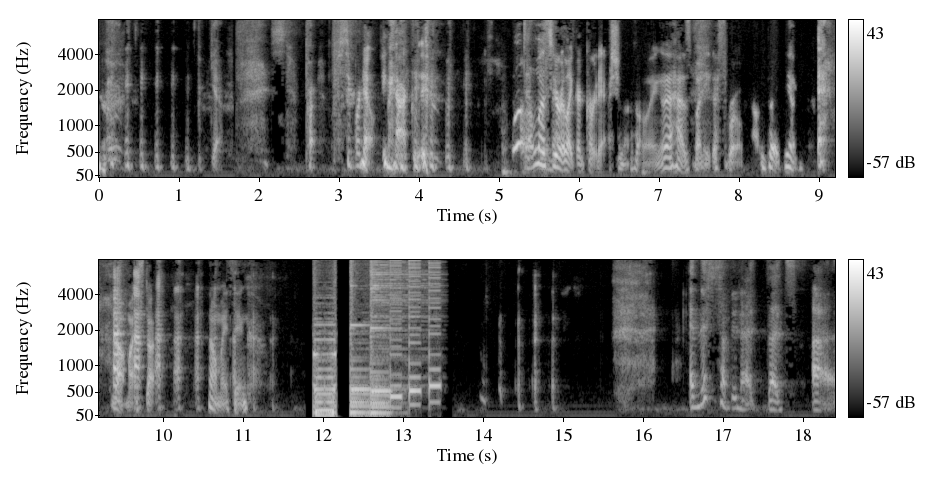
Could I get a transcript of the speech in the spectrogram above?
yeah. S- pr- Super No, exactly. Well, unless you're like a Kardashian or something that has money to throw around, but you know, not my style, not my thing. and this is something that that's uh,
